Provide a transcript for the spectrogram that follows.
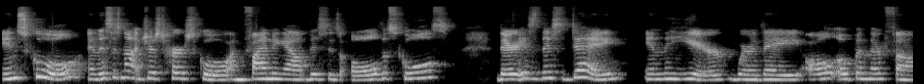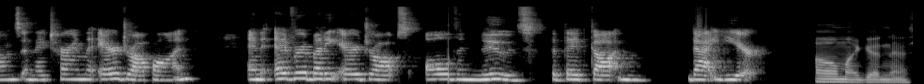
in school. And this is not just her school. I'm finding out this is all the schools. There is this day in the year where they all open their phones and they turn the airdrop on, and everybody airdrops all the nudes that they've gotten that year Oh my goodness.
